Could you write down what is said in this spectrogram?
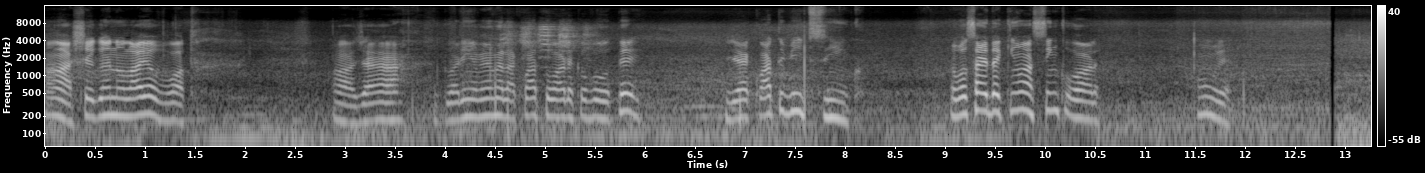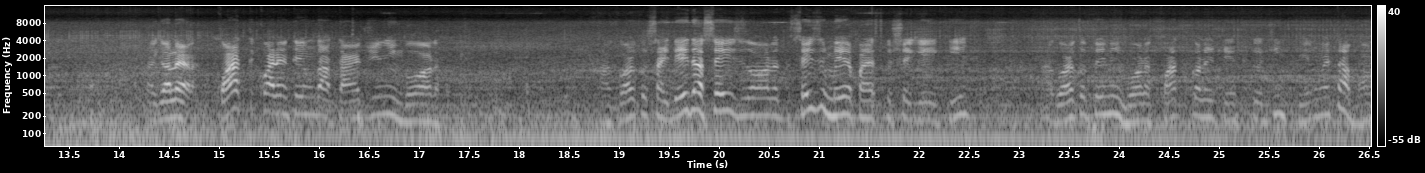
Ah, chegando lá eu volto. Ó, já agora mesmo era 4 horas que eu voltei. Já é 4h25. Eu vou sair daqui umas 5 horas. Vamos ver. Aí galera, 4h41 da tarde indo embora. Agora que eu saí desde as 6 horas, 6 e meia parece que eu cheguei aqui. Agora que eu tô indo embora, 4h41, fiquei o dia inteiro, mas tá bom.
